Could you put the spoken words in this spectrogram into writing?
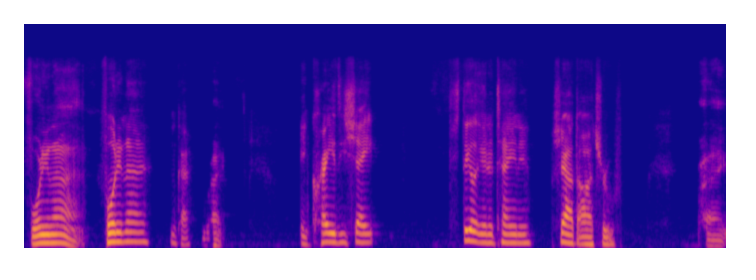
49. 49. Okay. Right. In crazy shape. Still entertaining. Shout out to R-Truth. Right.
